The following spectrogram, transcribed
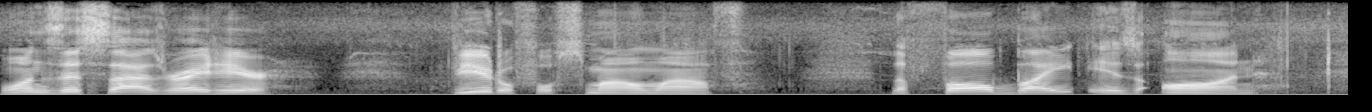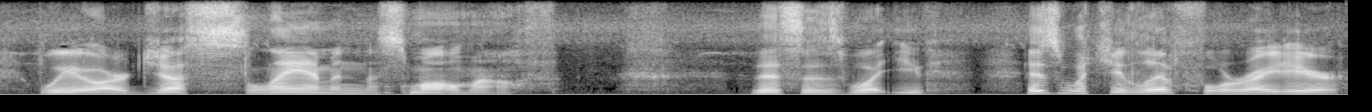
One's this size right here. Beautiful smallmouth. The fall bite is on. We are just slamming the smallmouth. This is what you This is what you live for right here,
